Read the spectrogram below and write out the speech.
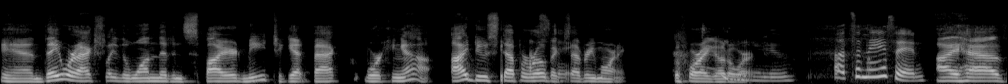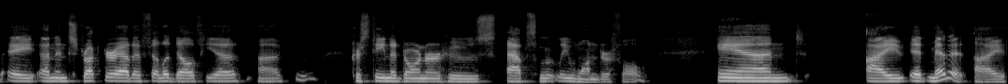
And they were actually the one that inspired me to get back working out. I do step aerobics every morning before I go to work. That's amazing. I have a an instructor out of Philadelphia, uh, Christina Dorner, who's absolutely wonderful. And I admit it, I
